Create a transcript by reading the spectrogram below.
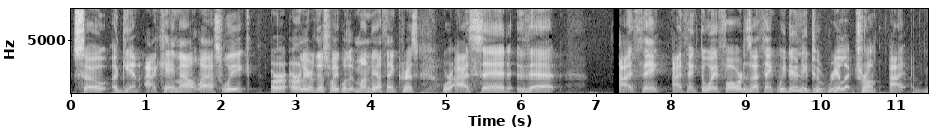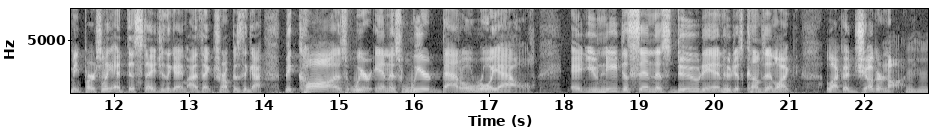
So again, I came out last week or earlier this week was it Monday? I think Chris, where I said that I think I think the way forward is I think we do need to reelect Trump. I me personally at this stage in the game, I think Trump is the guy because we're in this weird battle royale. And you need to send this dude in who just comes in like like a juggernaut mm-hmm.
